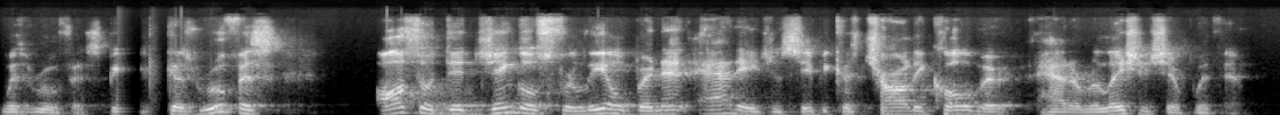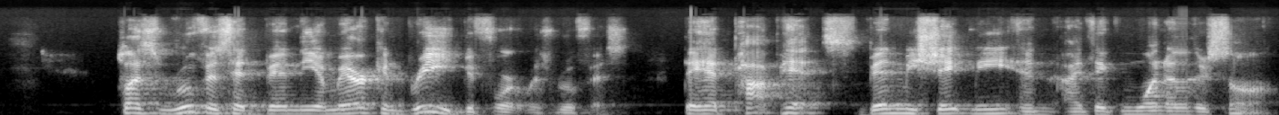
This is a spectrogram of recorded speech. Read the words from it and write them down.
with Rufus because Rufus also did jingles for Leo Burnett ad agency because Charlie Colbert had a relationship with him. Plus, Rufus had been the American breed before it was Rufus. They had pop hits, Bend Me, Shape Me, and I think one other song.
